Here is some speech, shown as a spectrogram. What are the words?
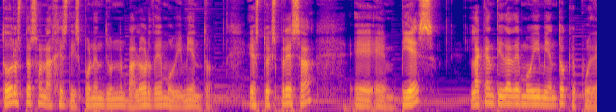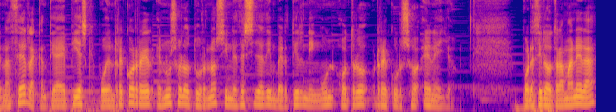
todos los personajes disponen de un valor de movimiento. Esto expresa eh, en pies la cantidad de movimiento que pueden hacer, la cantidad de pies que pueden recorrer en un solo turno sin necesidad de invertir ningún otro recurso en ello. Por decirlo de otra manera,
